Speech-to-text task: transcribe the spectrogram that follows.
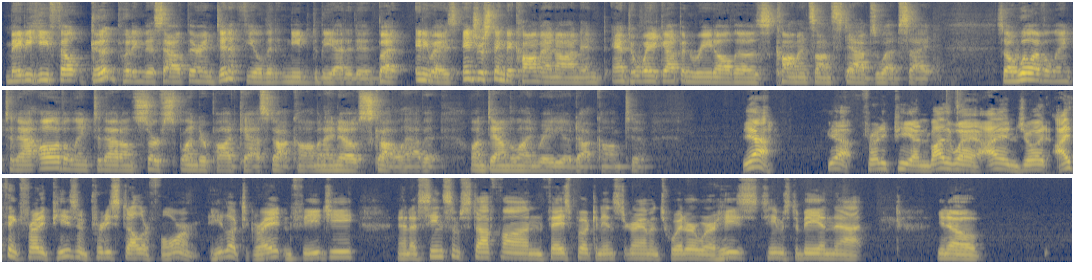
maybe he felt good putting this out there and didn't feel that it needed to be edited. But anyways, interesting to comment on and and to wake up and read all those comments on Stab's website. So we'll have a link to that. I'll have a link to that on surfsplendorpodcast.com, and I know Scott will have it on downthelineradio.com too. Yeah, yeah, Freddie P. And by the way, I enjoyed. I think Freddie P's in pretty stellar form. He looked great in Fiji, and I've seen some stuff on Facebook and Instagram and Twitter where he seems to be in that, you know,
